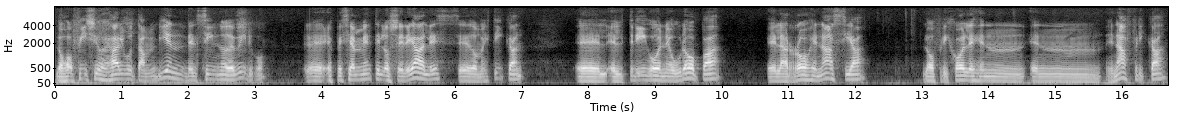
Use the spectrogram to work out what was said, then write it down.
Los oficios es algo también del signo de Virgo, eh, especialmente los cereales se domestican, el, trigo en Europa, el arroz en Asia, los frijoles en, en, África,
